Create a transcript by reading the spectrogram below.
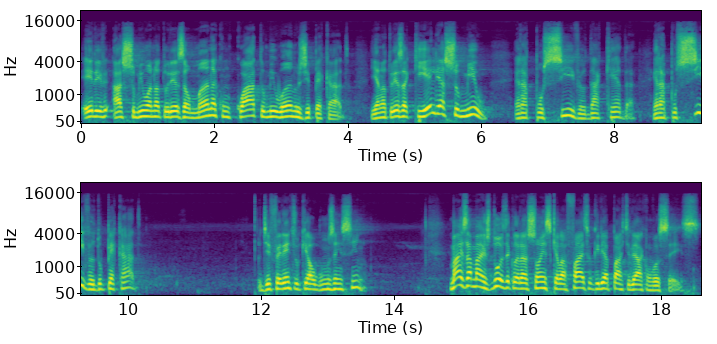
Ele assumiu a natureza humana com quatro mil anos de pecado. E a natureza que ele assumiu era possível da queda, era possível do pecado. Diferente do que alguns ensinam. Mas há mais duas declarações que ela faz que eu queria partilhar com vocês.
